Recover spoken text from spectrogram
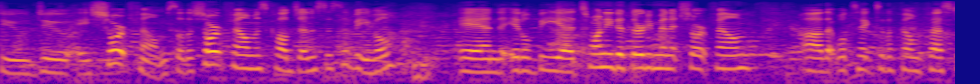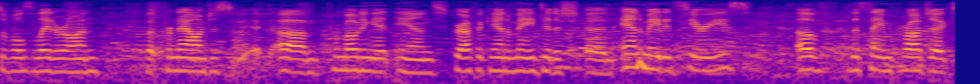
to do a short film. So the short film is called Genesis of Evil, and it'll be a 20 to 30 minute short film uh, that we'll take to the film festivals later on. But for now, I'm just um, promoting it. And Graphic Anime did sh- an animated series of the same project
